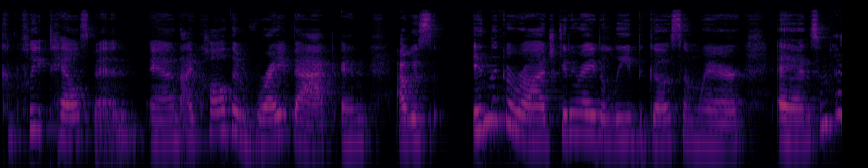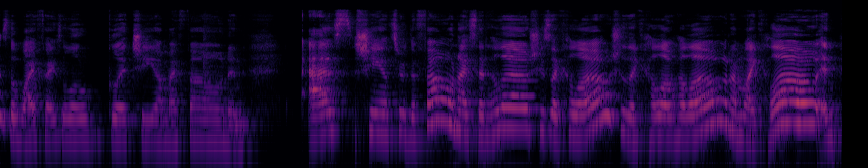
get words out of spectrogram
complete tailspin and I called them right back and I was in the garage getting ready to leave to go somewhere. And sometimes the Wi Fi is a little glitchy on my phone. And as she answered the phone, I said, hello. She's like, hello. She's like, hello, hello. And I'm like, hello. And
